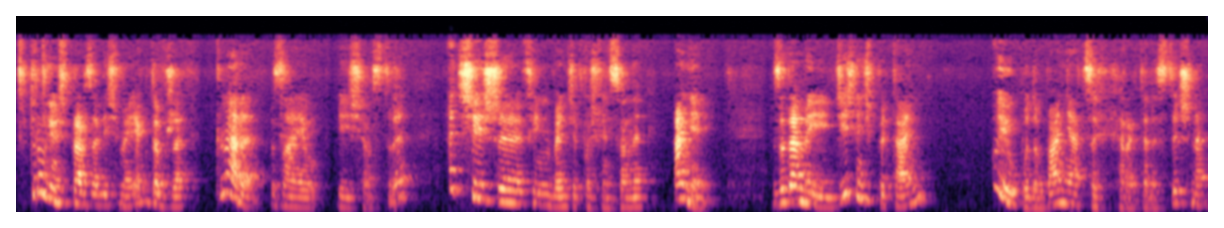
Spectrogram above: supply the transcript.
W drugim sprawdzaliśmy, jak dobrze Klarę znają jej siostry. A dzisiejszy film będzie poświęcony Anieli. Zadamy jej 10 pytań o jej upodobania, cechy charakterystyczne,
